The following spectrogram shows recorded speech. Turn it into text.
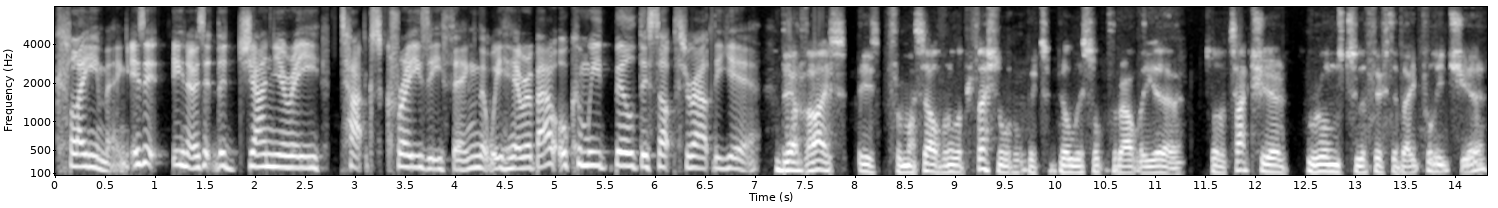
claiming? Is it, you know, is it the January tax crazy thing that we hear about, or can we build this up throughout the year? The advice is from myself and other professionals be to build this up throughout the year. So the tax year runs to the 5th of April each year.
